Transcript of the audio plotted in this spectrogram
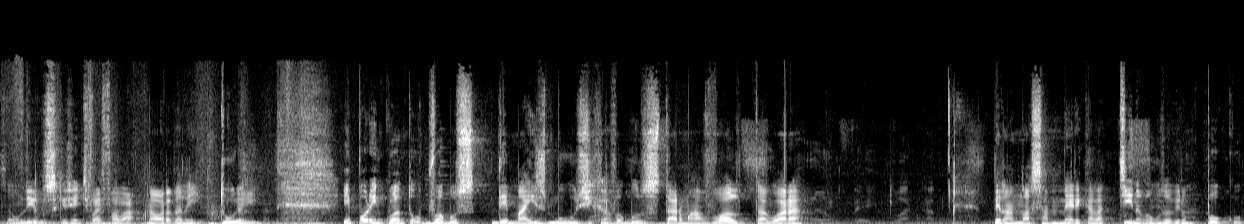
são livros que a gente vai falar na hora da leitura aí. E por enquanto vamos de mais música. Vamos dar uma volta agora pela nossa América Latina. Vamos ouvir um pouco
